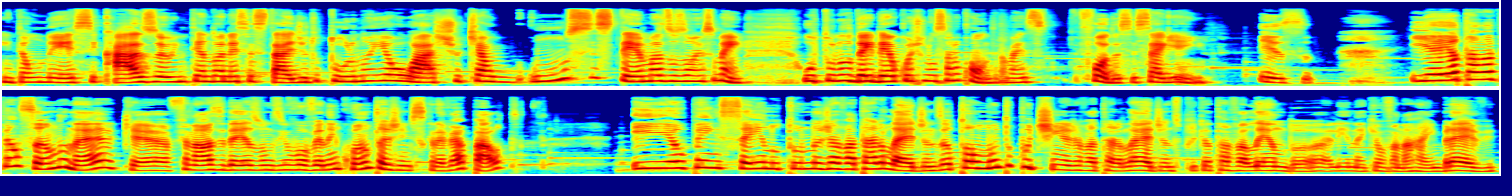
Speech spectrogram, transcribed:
Então, nesse caso, eu entendo a necessidade do turno e eu acho que alguns sistemas usam isso bem. O turno do D&D eu continuo sendo contra, mas foda-se, segue aí. Isso. E aí eu tava pensando, né, que afinal as ideias vão desenvolvendo enquanto a gente escreve a pauta. E eu pensei no turno de Avatar Legends. Eu tô muito putinha de Avatar Legends, porque eu tava lendo ali, né, que eu vou narrar em breve.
